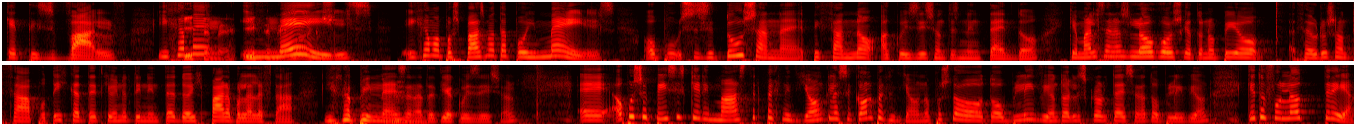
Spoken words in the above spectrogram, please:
και της Valve είχαμε ήθελε, emails, είχαμε αποσπάσματα από emails όπου συζητούσαν πιθανό acquisition της Nintendo και μάλιστα ναι. ένας λόγος για τον οποίο θεωρούσαν ότι θα αποτύχει κάτι τέτοιο είναι ότι η Nintendo έχει πάρα πολλά λεφτά για να πει ναι σε ένα τέτοιο acquisition. Ε, όπως επίσης και remaster παιχνιδιών, κλασικών παιχνιδιών, όπως το, το Oblivion, το Elder Scrolls 4, το Oblivion και το Fallout 3.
